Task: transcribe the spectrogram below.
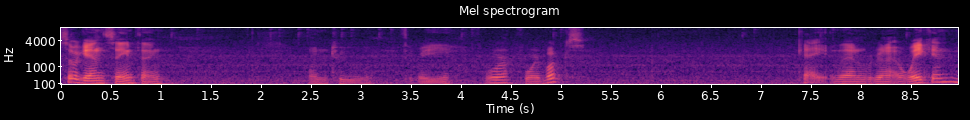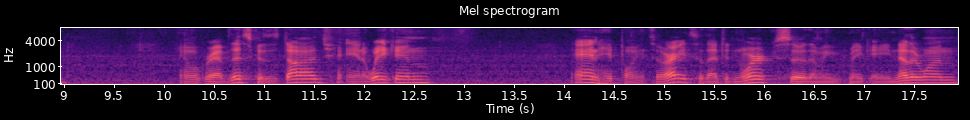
So again, same thing. One, two, three, four, four books. Okay, then we're gonna awaken, and we'll grab this because it's dodge, and awaken, and hit points. Alright, so that didn't work, so then we make another one.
